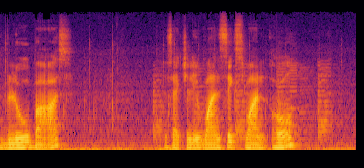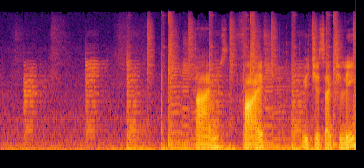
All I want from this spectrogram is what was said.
blue bars is actually 1610 times 5 which is actually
